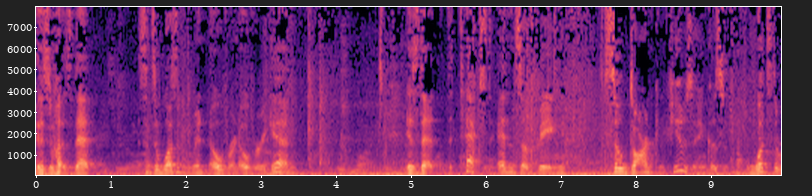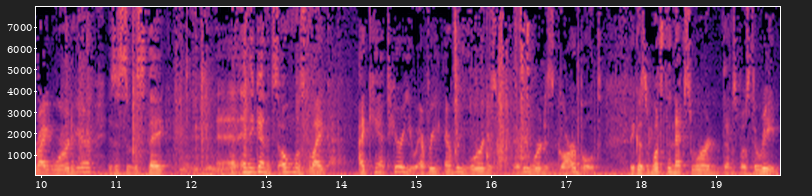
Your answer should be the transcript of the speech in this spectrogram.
it was that since it wasn't written over and over again, is that the text ends up being so darn confusing because what's the right word here? Is this a mistake? And, and, again, it's almost like I can't hear you. Every every word is every word is garbled because what's the next word that I'm supposed to read?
